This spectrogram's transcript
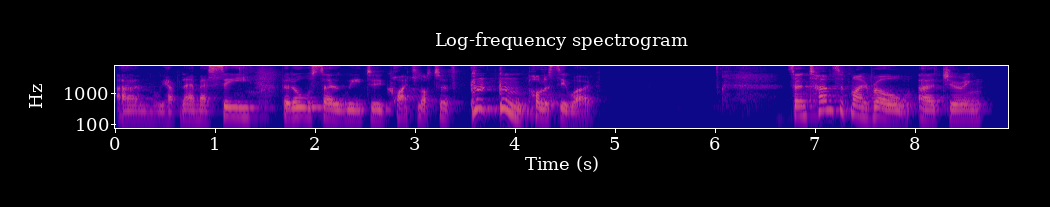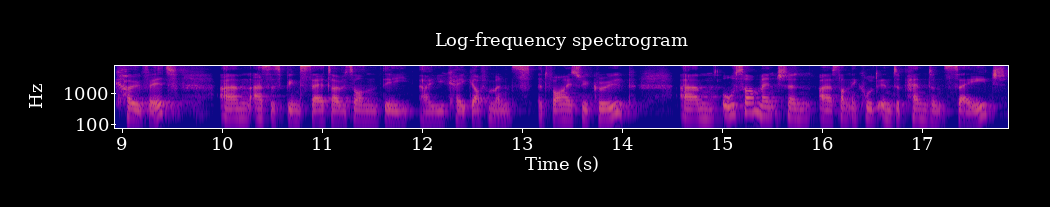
um, we have an MSc, but also we do quite a lot of policy work. So in terms of my role uh, during COVID, um, as has been said, I was on the uh, UK government's advisory group. Um, also, I'll mention uh, something called Independent SAGE,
